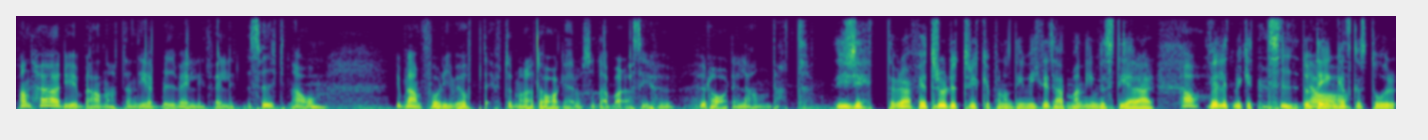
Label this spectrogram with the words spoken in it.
man hör ju ibland att en del blir väldigt, väldigt besvikna och Mm. ibland följer vi upp det efter några dagar och så där bara se hur, hur har det landat. Det är jättebra, för jag tror du trycker på någonting viktigt, att man investerar Ja, väldigt mycket tid och det är en Ja. ganska stor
